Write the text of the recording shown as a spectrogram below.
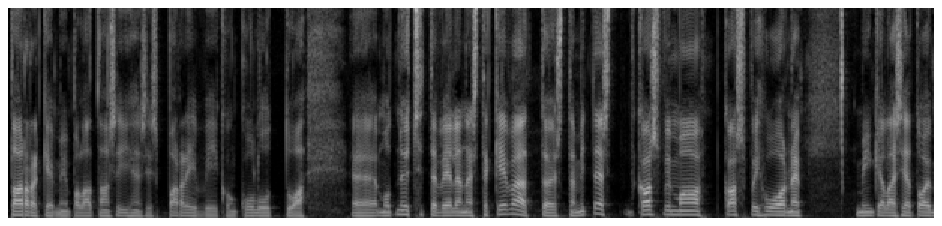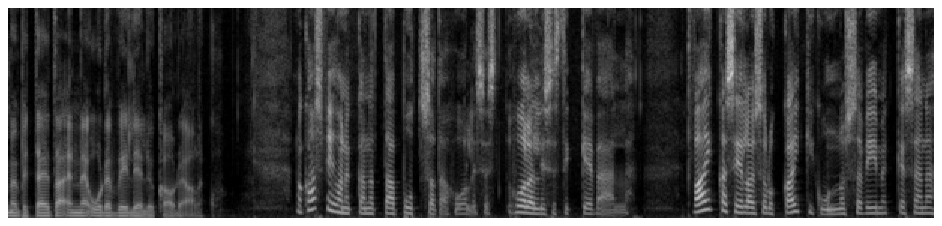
tarkemmin. Palataan siihen siis parin viikon kuluttua. Mutta nyt sitten vielä näistä kevättöistä. Miten kasvimaa, kasvihuone, minkälaisia toimenpiteitä ennen uuden viljelykauden alkua? No kasvihuone kannattaa putsata huolellisesti keväällä. Vaikka siellä olisi ollut kaikki kunnossa viime kesänä,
